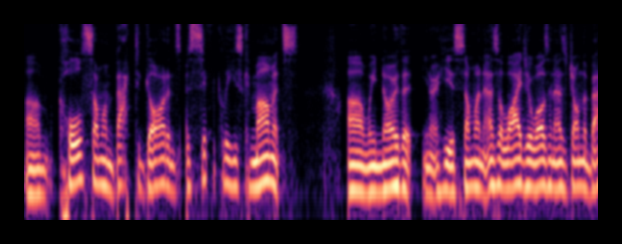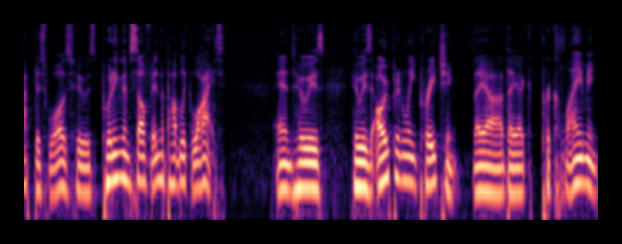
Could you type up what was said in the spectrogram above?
um, calls someone back to God and specifically His commandments. Um, we know that you know he is someone as Elijah was and as John the Baptist was, who is putting themselves in the public light and who is who is openly preaching. They are they are proclaiming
